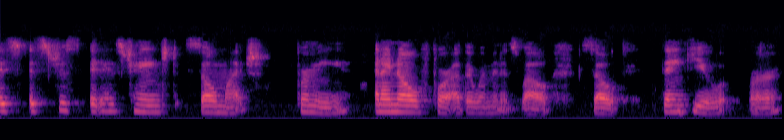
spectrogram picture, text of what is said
it's it's just it has changed so much for me and I know for other women as well. So thank you for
